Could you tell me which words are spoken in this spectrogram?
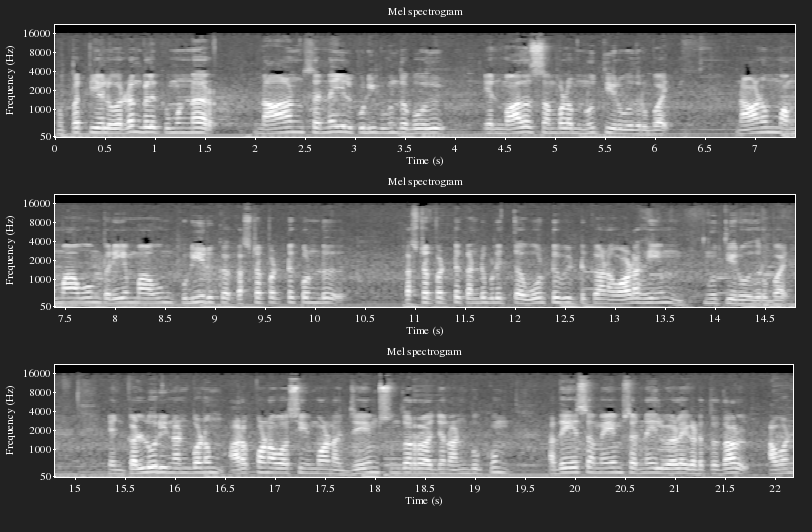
முப்பத்தி ஏழு வருடங்களுக்கு முன்னர் நான் சென்னையில் குடிபுகுந்தபோது என் மாத சம்பளம் நூற்றி இருபது ரூபாய். நானும் அம்மாவும் பெரியம்மாவும் குடியிருக்க கஷ்டப்பட்டு கொண்டு கஷ்டப்பட்டு கண்டுபிடித்த ஓட்டு வீட்டுக்கான வாடகையும் நூற்றி இருபது ரூபாய். என் கல்லூரி நண்பனும் அரக்கோணவாசியுமான ஜேம்ஸ் சுந்தரராஜன் அன்புக்கும் அதே சமயம் சென்னையில் வேலை கிடைத்ததால் அவன்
